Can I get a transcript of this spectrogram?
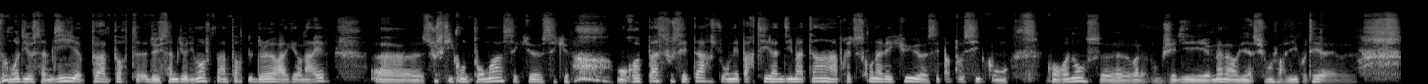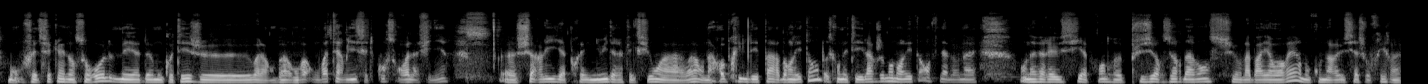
vendredi au samedi, peu importe du samedi au dimanche, peu importe de l'heure à laquelle on arrive. Euh, tout ce qui compte pour moi, c'est que c'est que oh, on repasse sous ces où on est parti lundi matin. Après tout ce qu'on a vécu, euh, c'est pas possible qu'on qu'on renonce. Euh, voilà. Donc j'ai dit même à l'organisation, je leur ai dit écoutez, euh, bon, vous faites chacun dans son rôle, mais de mon côté, je voilà, on va on va on va terminer cette course, on va la finir. Charlie, après une nuit de réflexion, a, voilà, on a repris le départ dans les temps parce qu'on était largement dans les temps. Au final, on, a, on avait réussi à prendre plusieurs heures d'avance sur la barrière horaire, donc on a réussi à s'offrir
